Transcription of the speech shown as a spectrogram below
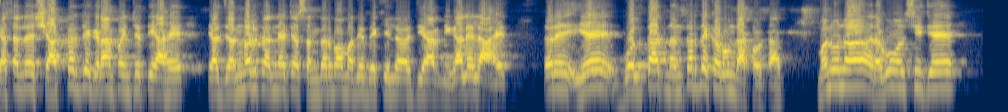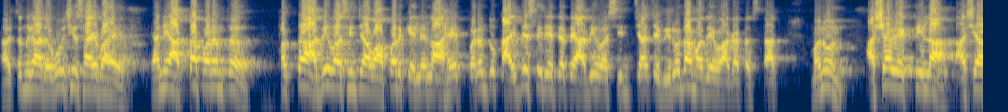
याच्यातले शहात्तर जे ग्रामपंचायती आहे त्या जनरल करण्याच्या संदर्भामध्ये देखील जी आर निघालेल्या आहेत. तर हे बोलतात नंतर ते करून दाखवतात. म्हणून रघुवंशी जे चंद्रगा रघुवंशी साहेब आहेत यांनी आतापर्यंत फक्त आदिवासींचा वापर केलेला आहे परंतु कायदेशीरित्या ते आदिवासींच्या विरोधामध्ये वागत असतात. म्हणून अशा व्यक्तीला अशा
